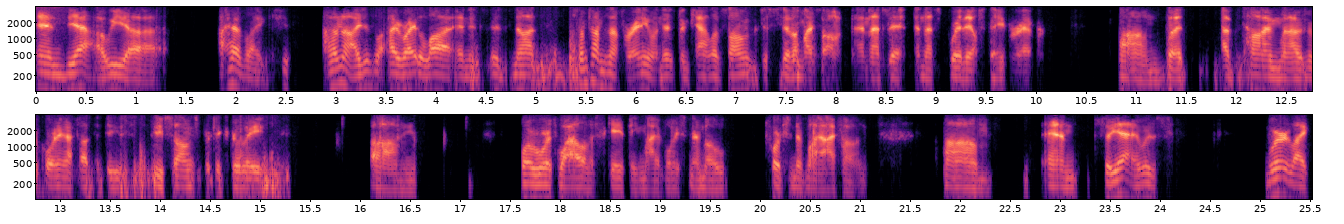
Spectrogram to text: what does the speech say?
and yeah, we uh, I have like I don't know. I just I write a lot, and it's it's not sometimes not for anyone. There's been countless songs that just sit on my phone, and that's it, and that's where they'll stay forever. Um, but at the time when I was recording, I thought that these these songs particularly um, were worthwhile of escaping my voice memo portion of my iPhone. Um, and so yeah, it was. We're like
